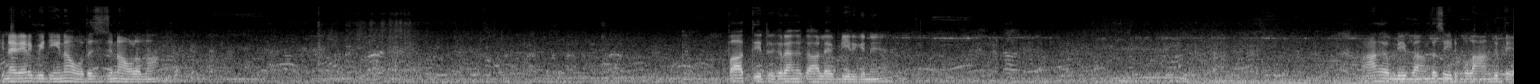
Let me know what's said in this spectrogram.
பின்னாடி போயிட்டீங்கன்னா உதச்சிச்சின்னா அவ்வளோதான் பார்த்துட்டு இருக்கிறாங்க காலை எப்படி இருக்குன்னு. நாங்கள் அப்படியே இப்போ அந்த சைடு போகலாம் அங்கிட்டு.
